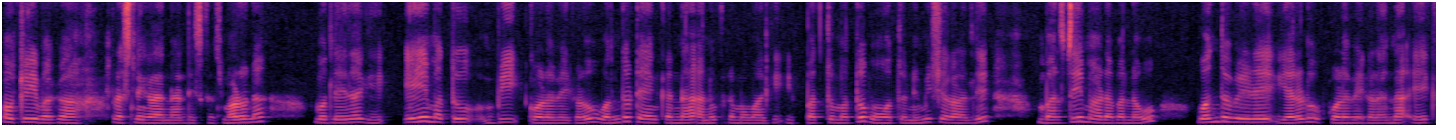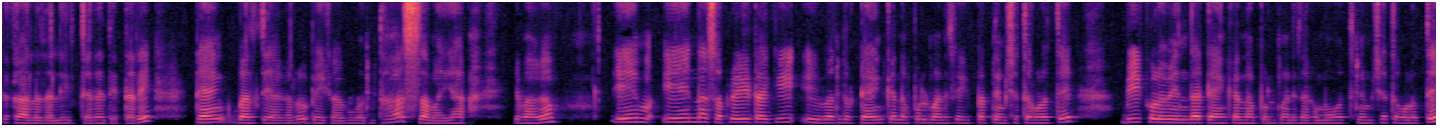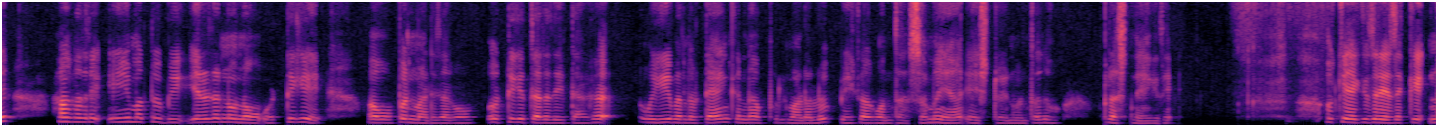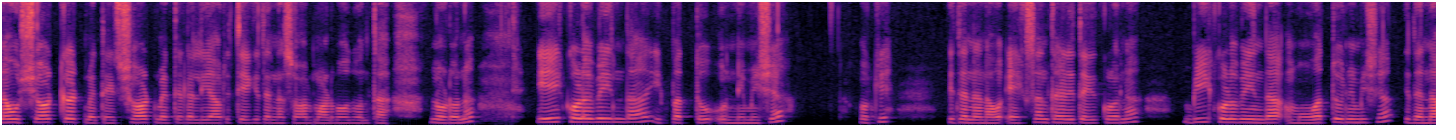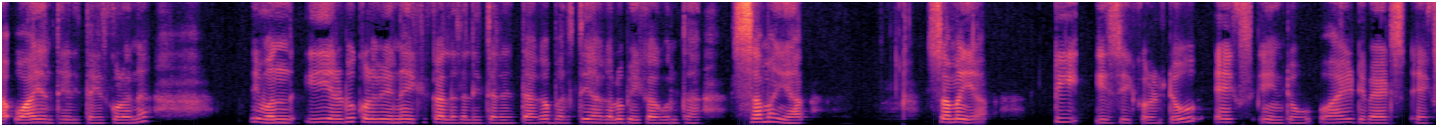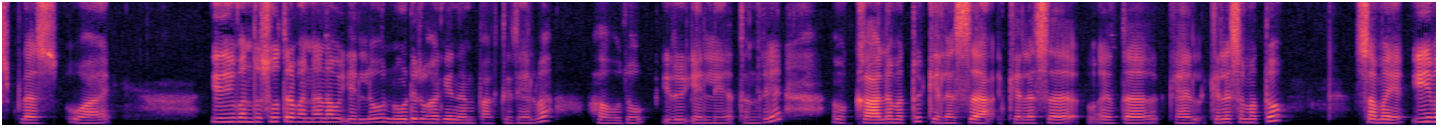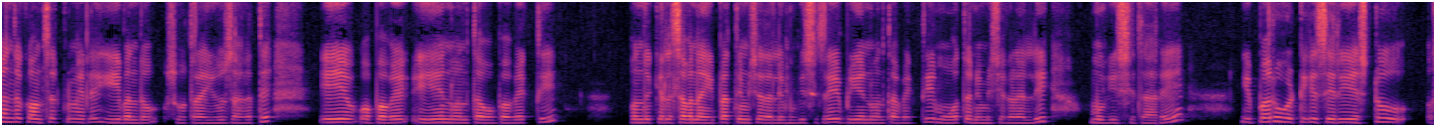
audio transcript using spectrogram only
ಓಕೆ ಇವಾಗ ಪ್ರಶ್ನೆಗಳನ್ನು ಡಿಸ್ಕಸ್ ಮಾಡೋಣ. ಮೊದಲನೇದಾಗಿ, ಎ ಮತ್ತು ಬಿ ಕೊಳವೆಗಳು ಒಂದು ಟ್ಯಾಂಕನ್ನು ಅನುಕ್ರಮವಾಗಿ ಇಪ್ಪತ್ತು ಮತ್ತು ಮೂವತ್ತು ನಿಮಿಷಗಳಲ್ಲಿ ಭರ್ತಿ ಮಾಡಬಲ್ಲವು. ಒಂದು ವೇಳೆ ಎರಡು ಕೊಳವೆಗಳನ್ನು ಏಕಕಾಲದಲ್ಲಿ ತೆರೆದಿಟ್ಟರೆ ಟ್ಯಾಂಕ್ ಭರ್ತಿಯಾಗಲು ಬೇಕಾಗುವಂತಹ ಸಮಯ. ಇವಾಗ, ಎ ಎನ್ನು ಸಪ್ರೇಟಾಗಿ ಈ ಒಂದು ಟ್ಯಾಂಕನ್ನು ಫುಲ್ ಮಾಡಿದರೆ ಇಪ್ಪತ್ತು ನಿಮಿಷ ತಗೊಳುತ್ತೆ. ಬಿ ಕೊಳವೆಯಿಂದ ಟ್ಯಾಂಕನ್ನು ಫುಲ್ ಮಾಡಿದಾಗ ಮೂವತ್ತು ನಿಮಿಷ ತಗೊಳುತ್ತೆ. ಹಾಗಾದರೆ ಎ ಮತ್ತು ಬಿ ಎರಡನ್ನೂ ನಾವು ಒಟ್ಟಿಗೆ ಓಪನ್ ಮಾಡಿದಾಗ ಒಟ್ಟಿಗೆ ತೆರೆದಿಟ್ಟಾಗ ಈ ಒಂದು ಟ್ಯಾಂಕನ್ನು ಫುಲ್ ಮಾಡಲು ಬೇಕಾಗುವಂಥ ಸಮಯ ಎಷ್ಟು ಎನ್ನುವಂಥದ್ದು ಪ್ರಶ್ನೆಯಾಗಿದೆ. ಓಕೆ ಹಾಗಿದ್ರೆ ಇದಕ್ಕೆ ನಾವು ಶಾರ್ಟ್ಕಟ್ ಮೆಥಡ್ ಶಾರ್ಟ್ ಮೆಥಡಲ್ಲಿ ಯಾವ ರೀತಿಯಾಗಿ ಇದನ್ನು ಸಾಲ್ವ್ ಮಾಡ್ಬೋದು ಅಂತ ನೋಡೋಣ. ಎ ಕೊಳವೆಯಿಂದ ಇಪ್ಪತ್ತು ನಿಮಿಷ. ಓಕೆ ಇದನ್ನು ನಾವು ಎಕ್ಸ್ ಅಂತ ಹೇಳಿ ತೆಗೆದುಕೊಳ್ಳೋಣ. ಬಿ ಕೊಳವೆಯಿಂದ ಮೂವತ್ತು ನಿಮಿಷ. ಇದನ್ನು ವಾಯ್ ಅಂತ ಹೇಳಿ ತೆಗೆದುಕೊಳ್ಳೋಣ. ಒಂದು, ಈ ಎರಡು ಕೊಳವೆಯನ್ನು ಏಕಕಾಲದಲ್ಲಿ ತೆರೆದಿದ್ದಾಗ ಭರ್ತಿಯಾಗಲು ಬೇಕಾಗುವಂಥ ಸಮಯ. ಸಮಯ. T is equal to X into Y divides X plus Y ಈ ಒಂದು ಸೂತ್ರವನ್ನು ನಾವು ಎಲ್ಲೋ ನೋಡಿರೋ ಹಾಗೆ ನೆನಪಾಗ್ತಿದೆ ಅಲ್ವಾ? ಹೌದು. ಇದು ಎಲ್ಲಿ ಅಂತಂದರೆ, ಕಾಲ ಮತ್ತು ಕೆಲಸ. ಕೆಲಸ ಕೆಲಸ ಮತ್ತು ಸಮಯ. ಈ ಒಂದು ಕಾನ್ಸೆಪ್ಟ್ ಮೇಲೆ ಈ ಒಂದು ಸೂತ್ರ ಯೂಸ್ ಆಗುತ್ತೆ. ಎ ಒಬ್ಬ ವ್ಯ ಎ ಎನ್ನುವಂಥ ಒಬ್ಬ ವ್ಯಕ್ತಿ ಒಂದು ಕೆಲಸವನ್ನು ಇಪ್ಪತ್ತು ನಿಮಿಷದಲ್ಲಿ ಮುಗಿಸಿದರೆ ಬಿ ಎನ್ನುವಂಥ ವ್ಯಕ್ತಿ ಮೂವತ್ತು ನಿಮಿಷಗಳಲ್ಲಿ ಮುಗಿಸಿದ್ದಾರೆ. ಇಬ್ಬರು ಒಟ್ಟಿಗೆ ಸೇರಿ ಎಷ್ಟು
